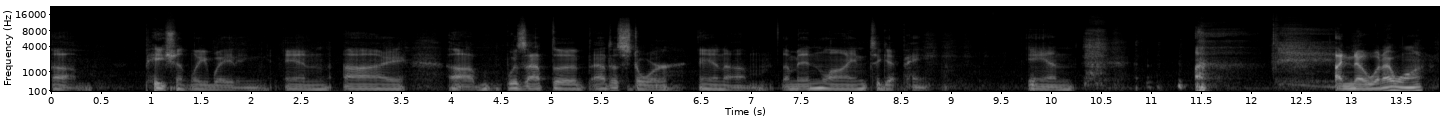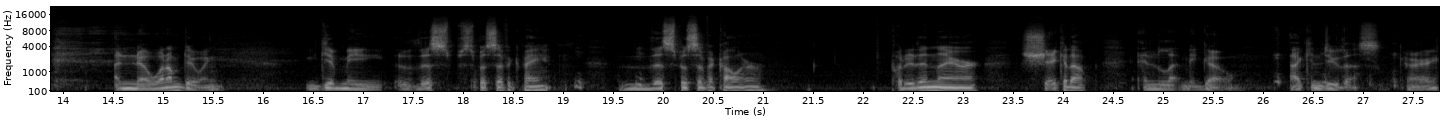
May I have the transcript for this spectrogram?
um, patiently waiting, and I um, was at the at a store, and um, I'm in line to get paint, and I know what I want. I know what I'm doing. Give me this specific paint, this specific color. Put it in there, shake it up, and let me go. I can do this, okay?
